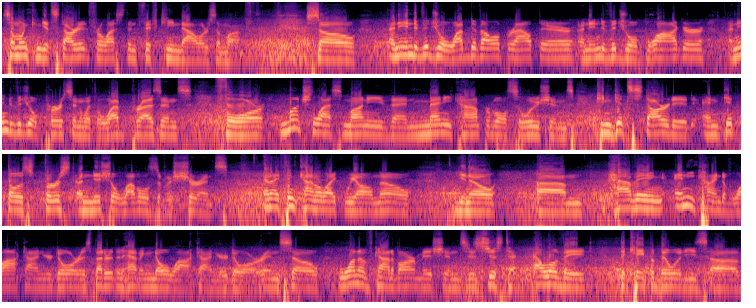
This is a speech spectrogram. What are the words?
someone can get started for less than $15 a month. So, an individual web developer out there, an individual blogger, an individual person with a web presence for much less money than many comparable solutions can get started and get those first initial levels of assurance. And I think, kind of like we all know, you know, um, having any kind of lock on your door is better than having no lock on your door. And so, one of kind of our missions is just to elevate the capabilities of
